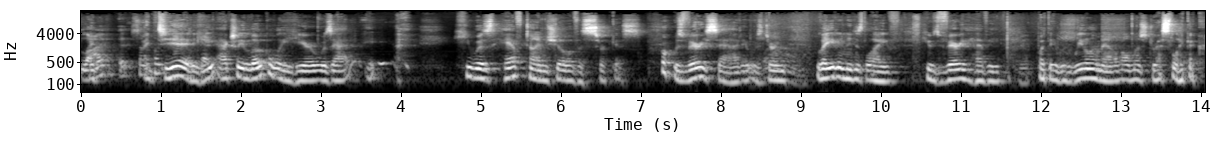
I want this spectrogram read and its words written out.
live at some I did. Okay. He actually locally here was at. He was halftime show of a circus. It was very sad. It was during late in his life. He was very heavy, but they would wheel him out almost dressed like a,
